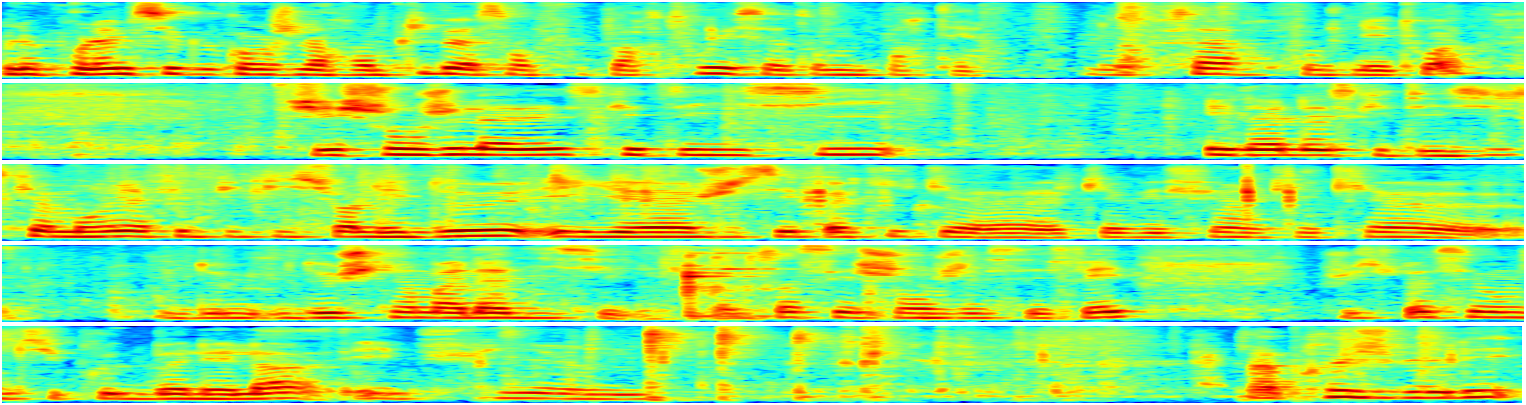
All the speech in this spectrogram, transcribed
le problème, c'est que quand je la remplis, bah, ça en fout partout et ça tombe par terre. Donc, ça, faut que je nettoie. J'ai changé la laisse qui était ici et la laisse qui était ici, parce qu'Amory a fait pipi sur les deux. Et il y a je sais pas qui qui, avait fait un caca euh, de, chien malade ici. Comme ça, c'est changé, c'est fait. Juste passer mon petit coup de balai là. Et puis. Après, je vais aller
